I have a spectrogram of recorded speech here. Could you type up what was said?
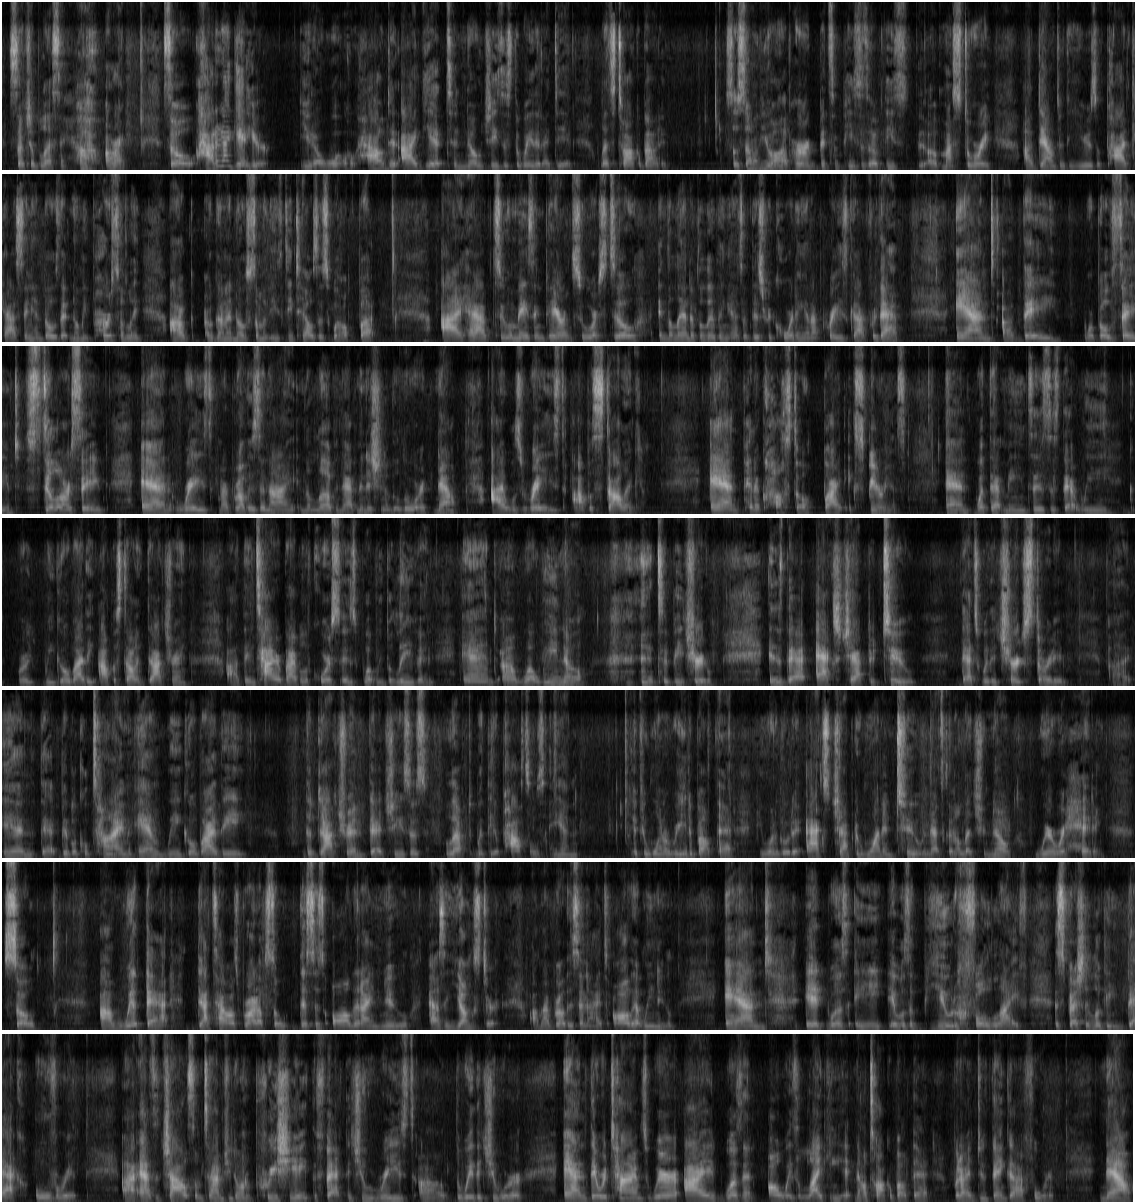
Such a blessing. Oh, all right. So, how did I get here? You know, wh- how did I get to know Jesus the way that I did? Let's talk about it. So some of you all have heard bits and pieces of these of my story uh, down through the years of podcasting, and those that know me personally are, are going to know some of these details as well. But I have two amazing parents who are still in the land of the living as of this recording, and I praise God for that. And uh, they were both saved, still are saved, and raised my brothers and I in the love and admonition of the Lord. Now, I was raised apostolic and Pentecostal by experience. And what that means is, is that we we go by the apostolic doctrine. Uh, the entire Bible, of course, is what we believe in, and uh, what we know to be true is that Acts chapter two, that's where the church started uh, in that biblical time, and we go by the the doctrine that Jesus left with the apostles and if you want to read about that, you want to go to Acts chapter 1 and 2, and that's going to let you know where we're heading. So, uh, with that, that's how I was brought up. So, this is all that I knew as a youngster. Uh, my brothers and I, it's all that we knew. And it was a it was a beautiful life, especially looking back over it. Uh, as a child, sometimes you don't appreciate the fact that you were raised uh, the way that you were and there were times where I wasn't always liking it. And I'll talk about that, but I do thank God for it. Now,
